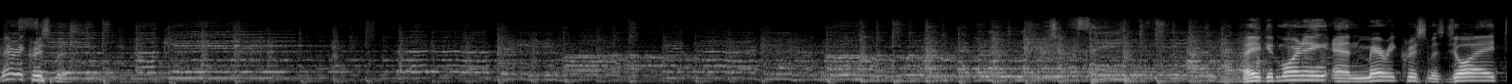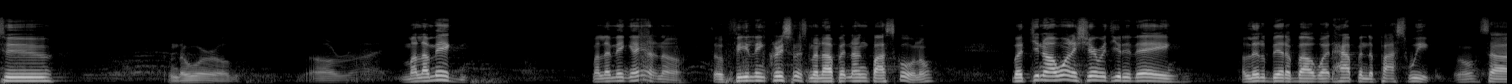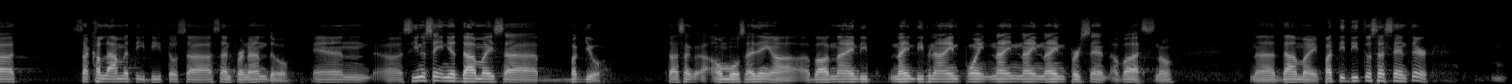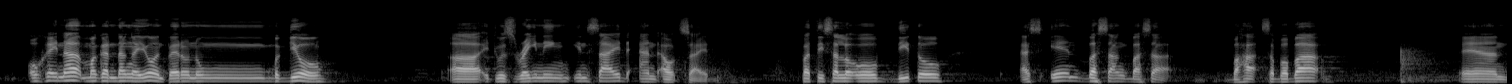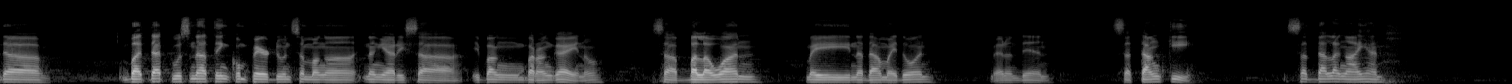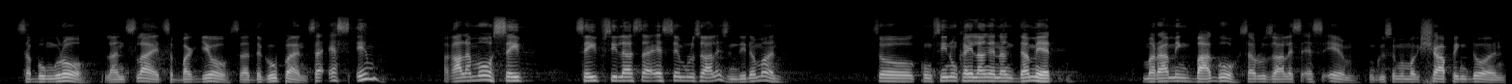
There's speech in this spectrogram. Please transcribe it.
Merry Christmas. Hey, good morning and Merry Christmas. Joy to the world. All right. Malamig. Malamig ngayon, no? So feeling Christmas, malapit ng Pasko, no? But you know, I want to share with you today a little bit about what happened the past week, no? Sa sa calamity dito sa San Fernando. And uh, sino sa inyo damay sa bagyo? That's almost, I think, uh, about 90, 99.999% of us, no? Na damay. Pati dito sa center. Okay na, maganda ngayon. Pero nung bagyo, uh, it was raining inside and outside. Pati sa loob, dito, as in basang-basa. Baha sa baba. And, uh, but that was nothing compared dun sa mga nangyari sa ibang barangay, no? Sa Balawan, may nadamay doon. Meron din. Sa Tangki. Sa Dalangayan. Sa Bungro, landslide. Sa Bagyo, sa Dagupan. Sa SM. Akala mo, safe, safe sila sa SM Rosales? Hindi naman. So, kung sinong kailangan ng damit, maraming bago sa Rosales SM. Kung gusto mo mag-shopping doon,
